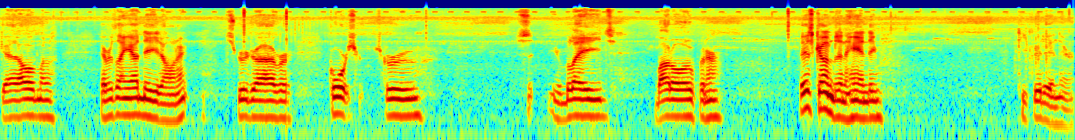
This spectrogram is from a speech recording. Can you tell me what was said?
it's got all my everything I need on it. Screwdriver, quartz screw, your blades, bottle opener. This comes in handy. Keep it in there.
